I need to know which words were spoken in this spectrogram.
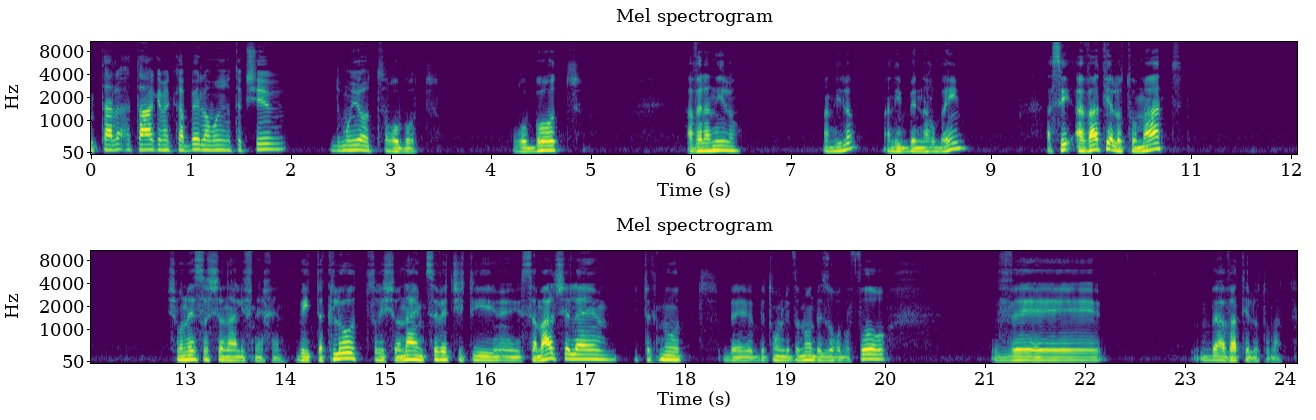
אתה, אתה רק מקבל, אומרים, תקשיב, דמויות. רובוט. רובוט, אבל אני לא. אני לא. אני בן 40. עשי, עבדתי על אוטומט 18 שנה לפני כן. בהיתקלות ראשונה עם צוות שהייתי אה, סמל שלהם, התקנות בדרום לבנון, באזור הבפור, ו... ועבדתי על אוטומט.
